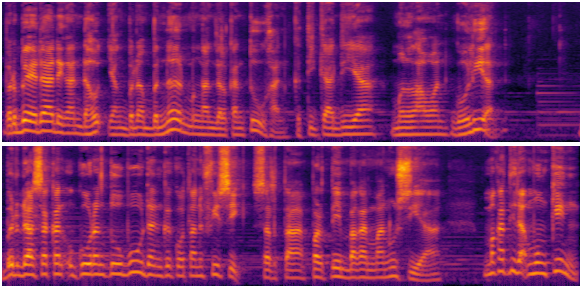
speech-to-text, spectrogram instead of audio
Berbeda dengan Daud yang benar-benar mengandalkan Tuhan ketika dia melawan Goliat. Berdasarkan ukuran tubuh dan kekuatan fisik serta pertimbangan manusia, maka tidak mungkin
